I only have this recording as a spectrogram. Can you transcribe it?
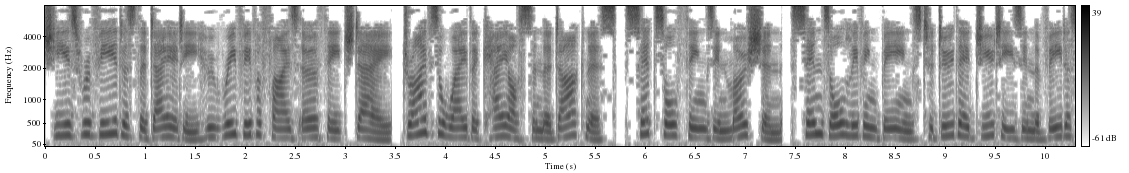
She is revered as the deity who revivifies Earth each day, drives away the chaos and the darkness, sets all things in motion, sends all living beings to do their duties in the Vedas.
